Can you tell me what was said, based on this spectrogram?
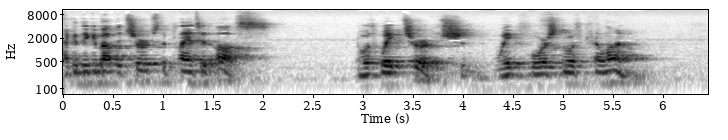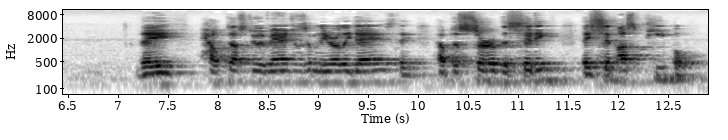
I can think about the church that planted us, North Wake Church in Wake Forest, North Carolina. They helped us do evangelism in the early days. They helped us serve the city. They sent us people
